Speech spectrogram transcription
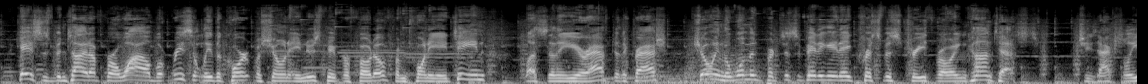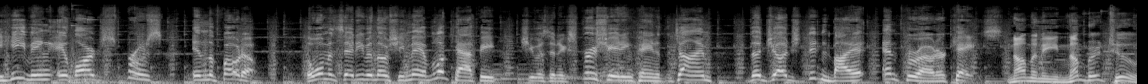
The case has been tied up for a while, but recently the court was shown a newspaper photo from 2018, less than a year after the crash, showing the woman participating in a Christmas tree throwing contest. She's actually heaving a large spruce in the photo. The woman said even though she may have looked happy, she was in excruciating pain at the time. The judge didn't buy it and threw out her case. Nominee number two.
